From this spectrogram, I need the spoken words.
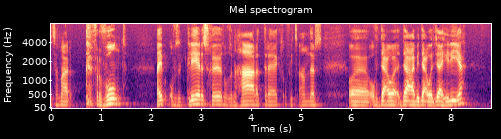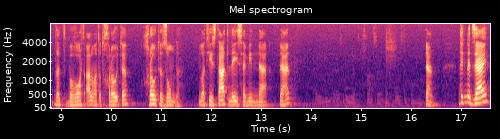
zeg maar, verwond. Of zijn kleren scheurt, of zijn haren trekt, of iets anders. Uh, of da'a bi da'wa al-jahiliyyah. Dat behoort allemaal tot grote, grote zonde. Omdat hier staat, lees minna. Ja? Ja. Wat ik net zei,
